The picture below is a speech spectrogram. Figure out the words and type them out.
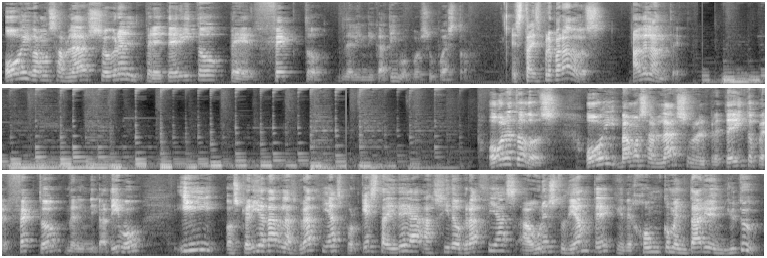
Hoy vamos a hablar sobre el pretérito perfecto del indicativo, por supuesto. ¿Estáis preparados? ¡Adelante! Hola a todos! Hoy vamos a hablar sobre el pretérito perfecto del indicativo, y os quería dar las gracias, porque esta idea ha sido gracias a un estudiante que dejó un comentario en YouTube.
